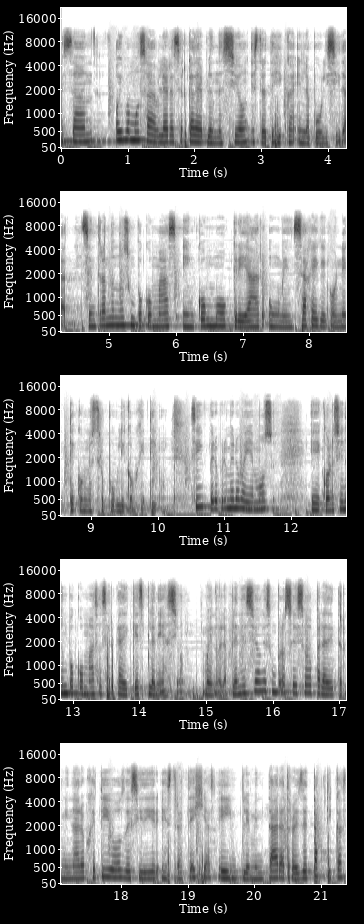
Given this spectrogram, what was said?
están? Hoy vamos a hablar acerca de la planeación estratégica en la publicidad, centrándonos un poco más en cómo crear un mensaje que conecte con nuestro público objetivo. Sí, pero primero vayamos eh, conociendo un poco más acerca de qué es planeación. Bueno, la planeación es un proceso para determinar objetivos, decidir estrategias e implementar a través de tácticas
